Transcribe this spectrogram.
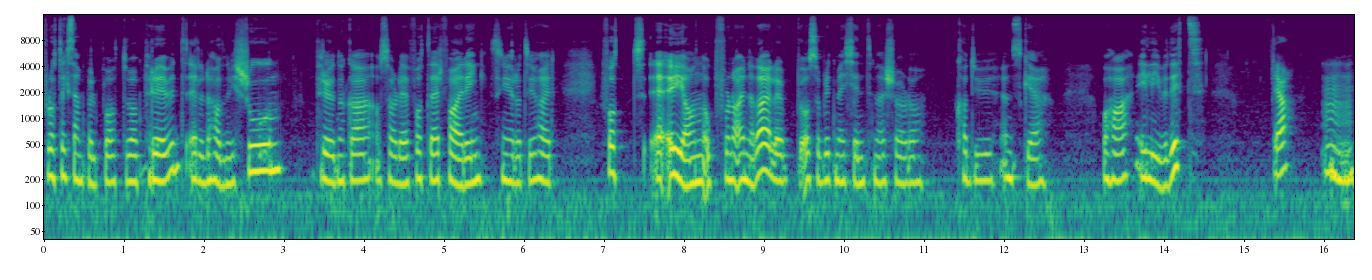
flott eksempel på at du har prøvd, eller du hadde en visjon, prøvd noe, og så har du fått erfaring som gjør at du har fått eh, øynene opp for noe annet, da, eller også blitt mer kjent med deg sjøl og hva du ønsker å ha i livet ditt. Ja. Mm.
